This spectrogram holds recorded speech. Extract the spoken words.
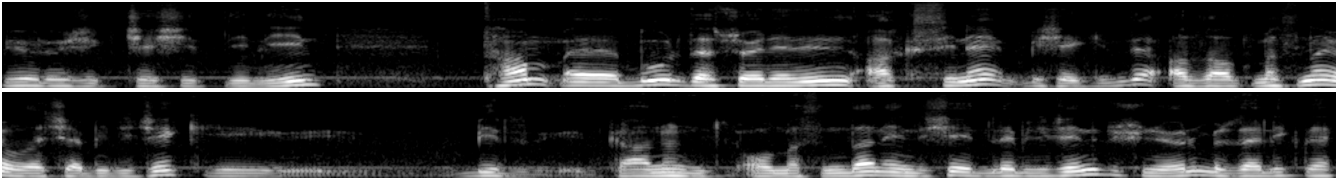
biyolojik çeşitliliğin tam e, burada söylenenin aksine bir şekilde azaltmasına yol açabilecek e, bir kanun olmasından endişe edilebileceğini düşünüyorum. Özellikle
